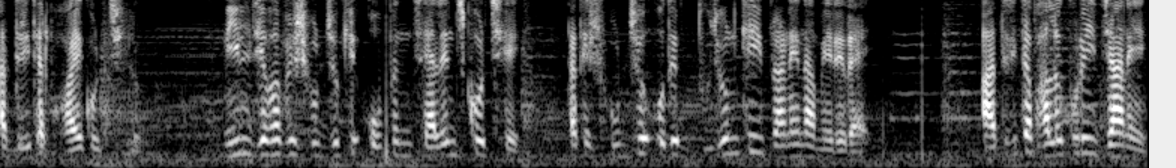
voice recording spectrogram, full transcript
আদ্রিতার ভয় করছিল। নীল যেভাবে সূর্যকে ওপেন চ্যালেঞ্জ করছে, তাতে সূর্য ওদের দুজনকেই প্রাণে না মেরে দেয়। আদ্রিতা ভালো করেই জানে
